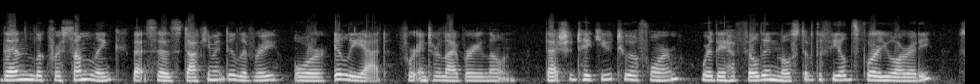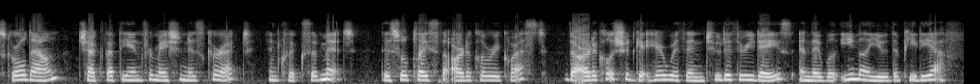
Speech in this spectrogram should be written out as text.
then look for some link that says Document Delivery or ILLiad for Interlibrary Loan. That should take you to a form where they have filled in most of the fields for you already. Scroll down, check that the information is correct, and click Submit. This will place the article request. The article should get here within two to three days and they will email you the PDF.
